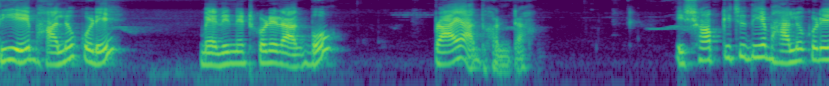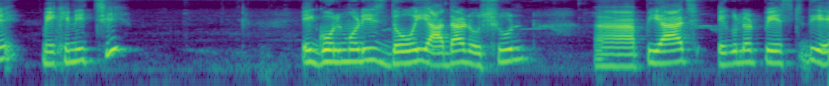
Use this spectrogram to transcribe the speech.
দিয়ে ভালো করে ম্যারিনেট করে রাখব প্রায় আধ ঘণ্টা। এই সব কিছু দিয়ে ভালো করে মেখে নিচ্ছি। এই গোলমরিচ, দই, আদা, রসুন পেঁয়াজ এগুলোর পেস্ট দিয়ে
